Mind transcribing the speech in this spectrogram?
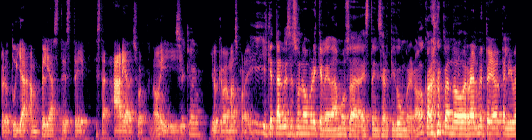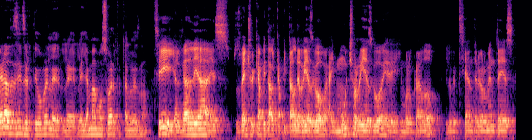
pero tú ya ampliaste este, esta área de suerte, ¿no? Y sí, claro. Yo creo que va más por ahí. Y, que tal vez es un nombre que le damos a esta incertidumbre, ¿no? Cuando, realmente ya te liberas de esa incertidumbre, le, le, llamamos suerte, tal vez, ¿no? Sí, y al final del día es pues, venture capital, capital de riesgo, hay mucho riesgo eh, involucrado, y lo que te decía anteriormente es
